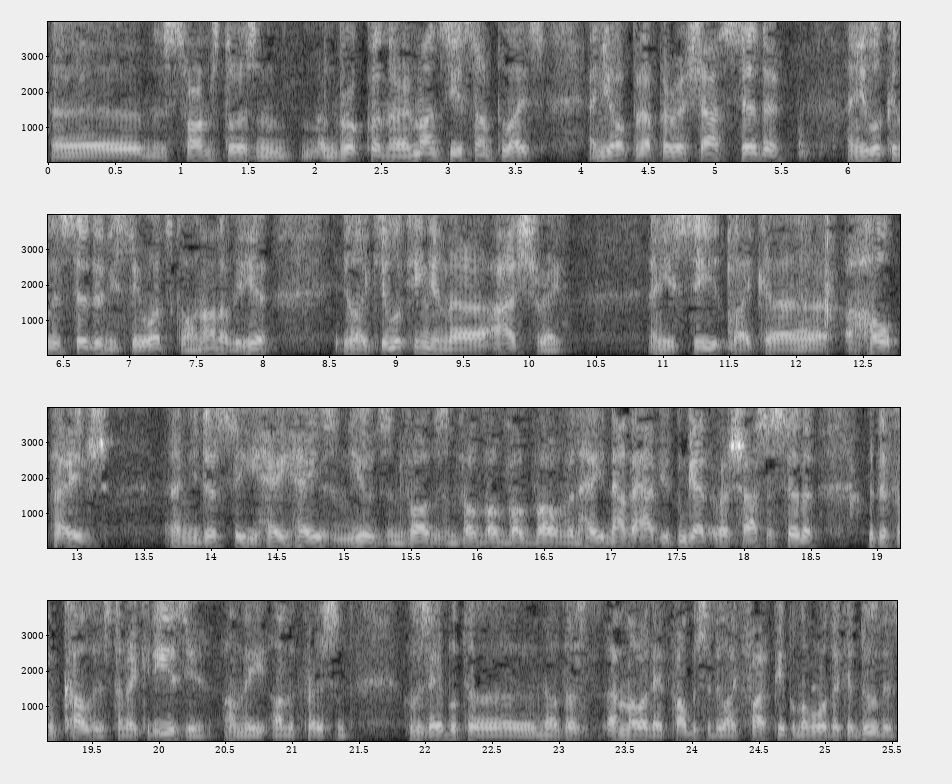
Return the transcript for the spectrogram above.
uh, farm stores in, in Brooklyn or in Monsey or someplace, and you open up a Rashash Siddur, and you look in the Siddur and you see what's going on over here. You're like you're looking in uh, Ashrei, and you see like a whole page and you just see hey heys and yuds and vavs and vav vav vav vav and hey now they have you can get Rosh Hashanah with different colors to make it easier on the on the person who's able to you know those I don't know where they publish it there like five people in the world that could do this.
